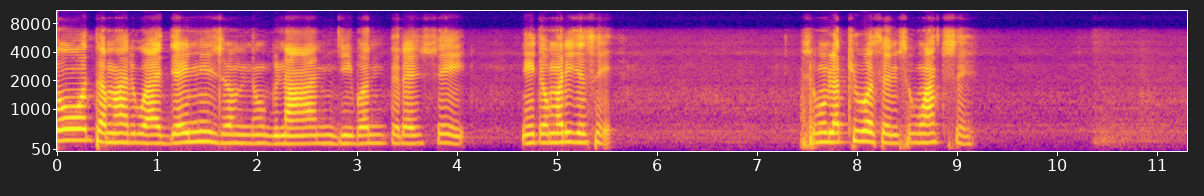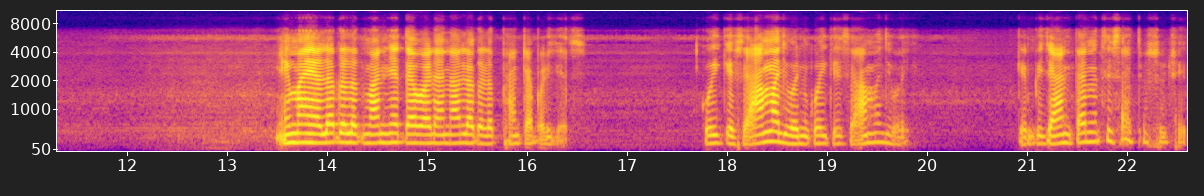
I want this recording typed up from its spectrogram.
તો તમારું આ જૈનિઝમનું જ્ઞાન જીવંત રહેશે, નહીં તો મરી જશે. શું લખ્યું હશે ને શું વાંચશે? એમાં અલગ અલગ માન્યતાવાળાના અલગ અલગ ફાંટા પડી જશે. કોઈ કહેશે આમ જ હોય ને કોઈ કહેશે આમ જ હોય. કેમ કે જાણતા નથી સાચું શું છે.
